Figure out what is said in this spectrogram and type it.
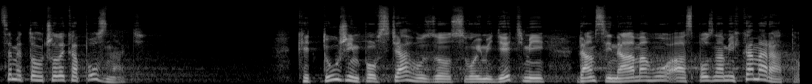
chceme toho človeka poznať. Keď túžim po vzťahu so svojimi deťmi, dám si námahu a spoznám ich kamarátov.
